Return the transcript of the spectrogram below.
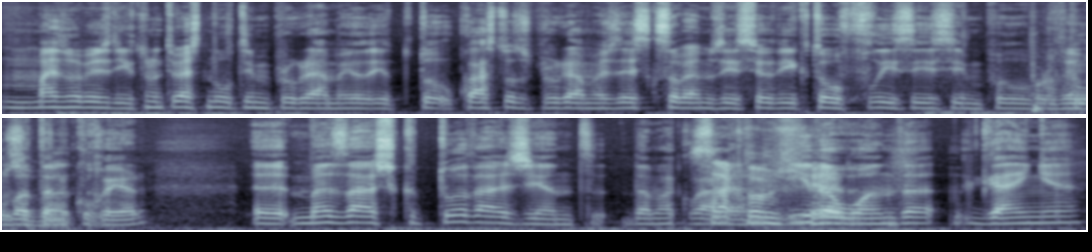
mais uma vez digo, tu não estiveste no último programa, eu, eu tô- quase todos os programas, desde que soubemos isso, eu digo que estou felicíssimo por, Por por vermos o o Button correr. Uh, mas acho que toda a gente da McLaren e ver? da Honda ganha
